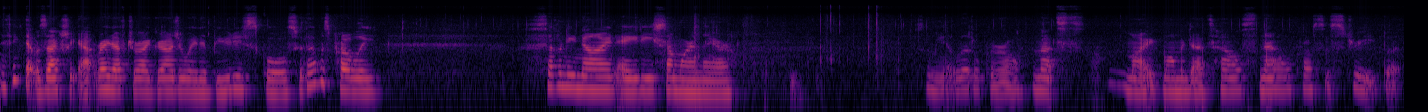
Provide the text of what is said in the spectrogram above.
I think that was actually at, right after I graduated beauty school, so that was probably 79, 80, somewhere in there. So me, a little girl, and that's my mom and dad's house now across the street, but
